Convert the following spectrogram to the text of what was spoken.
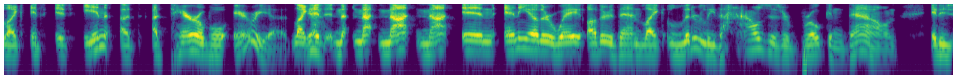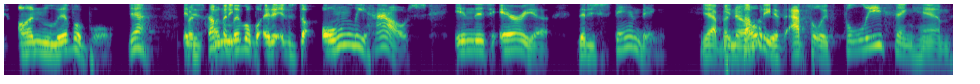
like it's it's in a, a terrible area like Yeah. it, not not not in any other way other than like literally the houses are broken down it is unlivable yeah. it is somebody- unlivable it is the only house in this area that is standing Yeah, but know? somebody is absolutely fleecing him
